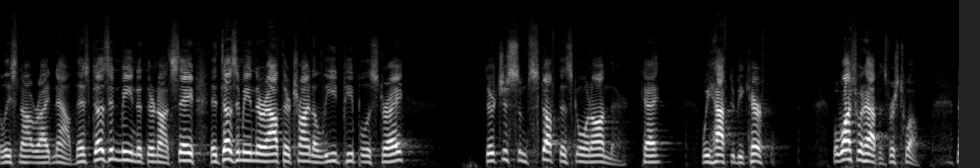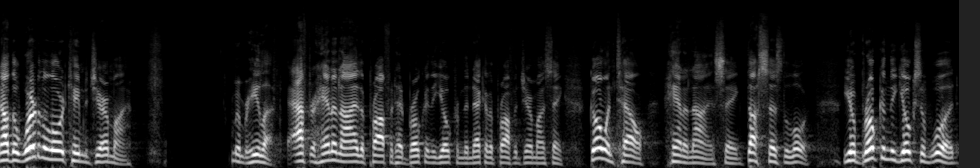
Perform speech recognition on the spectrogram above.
at least not right now. This doesn't mean that they're not saved. It doesn't mean they're out there trying to lead people astray. There's just some stuff that's going on there, okay? We have to be careful. But watch what happens. Verse 12. Now the word of the Lord came to Jeremiah. Remember, he left. After Hananiah the prophet had broken the yoke from the neck of the prophet Jeremiah, saying, Go and tell Hananiah, saying, Thus says the Lord. You have broken the yokes of wood,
